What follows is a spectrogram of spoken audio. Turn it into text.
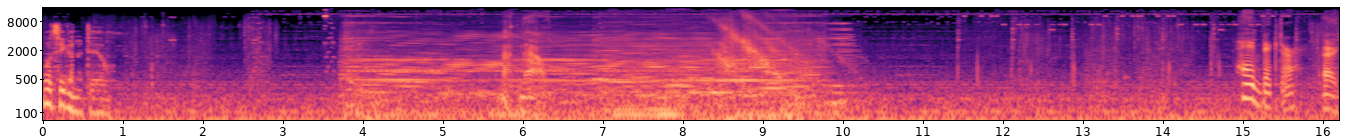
What's he gonna do? Not now. Hey, Victor. Hey,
